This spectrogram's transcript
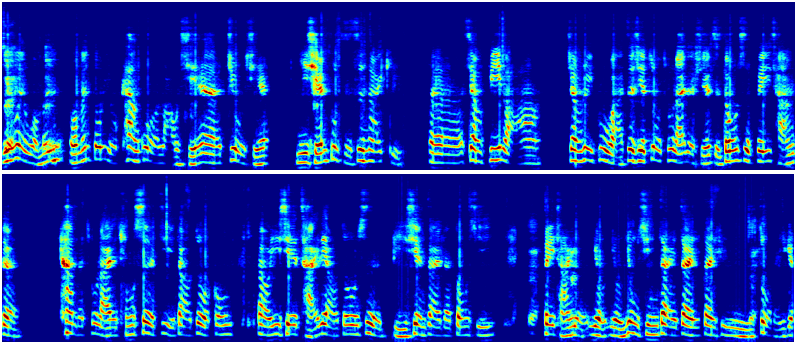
因为我们我们都有看过老鞋、旧鞋，以前不只是 Nike，呃，像 Fila 啊，像锐步啊这些做出来的鞋子都是非常的看得出来，从设计到做工到一些材料都是比现在的东西非常有有有用心在在在去做的一个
